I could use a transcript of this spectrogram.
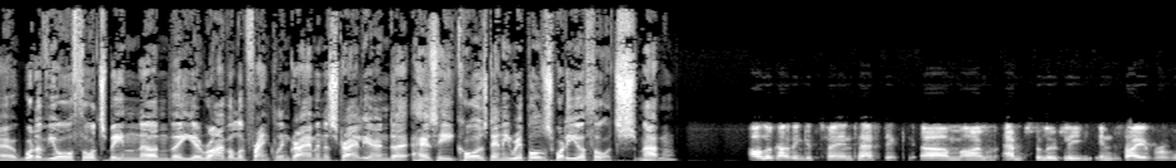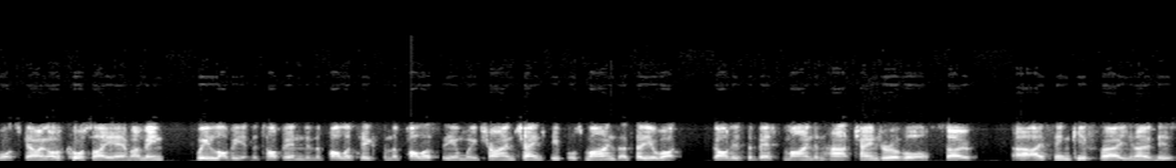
Uh, what have your thoughts been on the arrival of Franklin Graham in Australia, and uh, has he caused any ripples? What are your thoughts, Martyn? Oh, look, I think it's fantastic. Um, I'm absolutely in favour of what's going on. Of course I am. I mean, we lobby at the top end in the politics and the policy, and we try and change people's minds. I tell you what, God is the best mind and heart changer of all. So uh, I think if uh, you know there's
